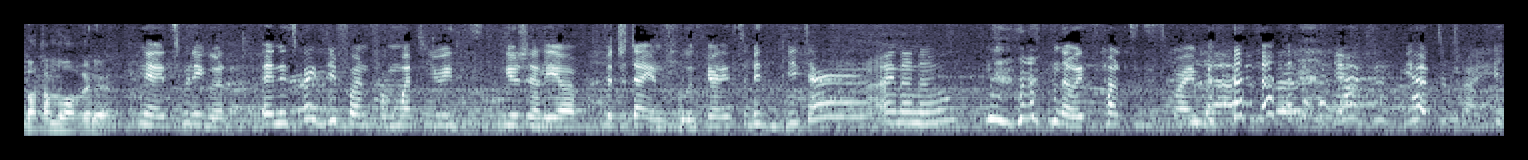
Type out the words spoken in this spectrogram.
but I'm loving it. Yeah, it's really good. And it's quite different from what you eat usually of vegetarian food. It's a bit bitter, I don't know. no, it's hard to describe. you, have to, you have to try.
